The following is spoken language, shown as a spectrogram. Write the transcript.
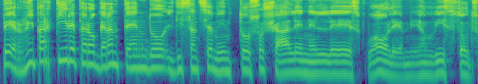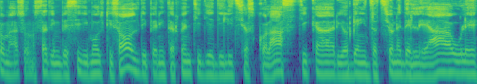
per ripartire però garantendo il distanziamento sociale nelle scuole. Abbiamo visto, insomma, sono stati investiti molti soldi per interventi di edilizia scolastica, riorganizzazione delle aule,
